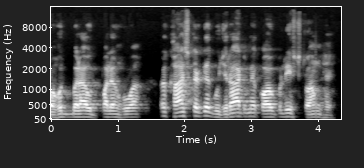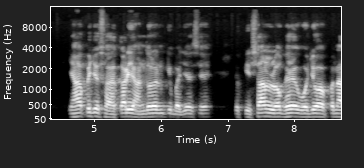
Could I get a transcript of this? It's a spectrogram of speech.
બહુત બરા ઉત્પાદન ہوا અને ખાસ કરકે ગુજરાત મે કોર્પોરેટલી સ્ટ્રોંગ હે યહા પે જો સહકારી આંદોલન કી वजह સે जो किसान लोग हैं वो जो अपना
